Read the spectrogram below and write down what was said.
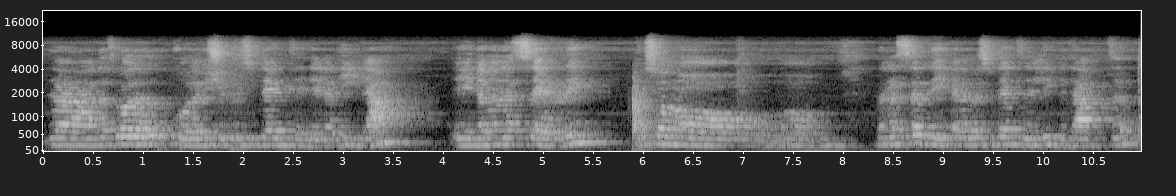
da, da Flora Rucco, la vicepresidente della DILA, e da Manasserri, che sono Manasserri è la presidente del LibDAT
